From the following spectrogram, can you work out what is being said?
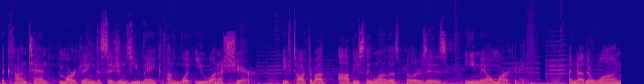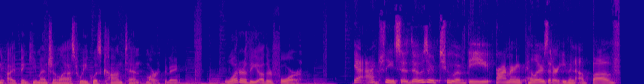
the content marketing decisions you make on what you want to share. You've talked about, obviously, one of those pillars is email marketing. Another one, I think you mentioned last week, was content marketing. What are the other four? Yeah, actually, so those are two of the primary pillars that are even above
